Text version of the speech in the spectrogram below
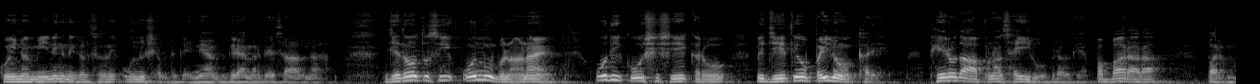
ਕੋਈ ਨਾ ਮੀਨਿੰਗ ਨਿਕਲ ਸਕਦੇ, ਉਹਨੂੰ ਸ਼ਬਦ ਕਹਿੰਦੇ ਆ ਗ੍ਰਾਮਰ ਦੇ ਹਿਸਾਬ ਨਾਲ। ਜਦੋਂ ਤੁਸੀਂ ਉਹਨੂੰ ਬੁਲਾਣਾ ਹੈ, ਉਹਦੀ ਕੋਸ਼ਿਸ਼ ਇਹ ਕਰੋ ਵੀ ਜੇ ਤੇ ਉਹ ਪਹਿਲੋਂ ਅੱਖਰ ਹੈ, ਫਿਰ ਉਹਦਾ ਆਪਣਾ ਸਹੀ ਰੂਪ ਰਹਿ ਗਿਆ। ਪੱਬਾ ਰਾਰਾ ਪਰਮ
